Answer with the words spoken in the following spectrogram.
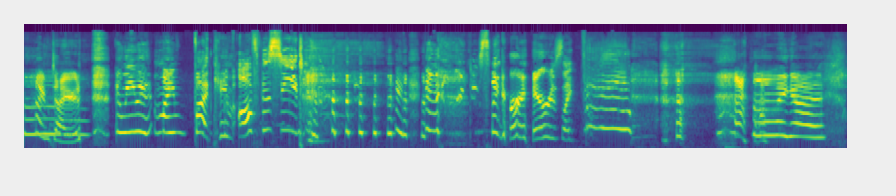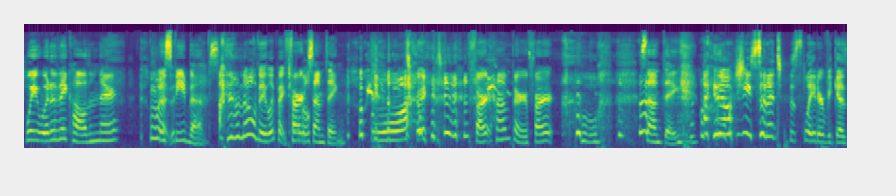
I'm tired. And we my butt came off the seat. and, and just like her hair is like Oh my god. Wait, what do they call them there? The what? speed bumps. I don't know. They look like Fart turtles. something. Oh, what? Fart hump or fart something. I know she sent it to us later because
